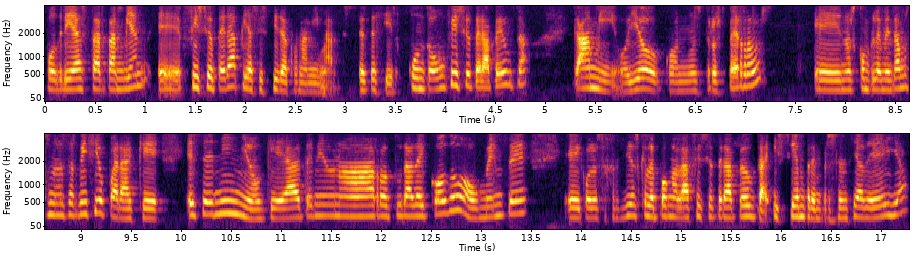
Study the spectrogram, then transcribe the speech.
podría estar también eh, fisioterapia asistida con animales. Es decir, junto a un fisioterapeuta Cami o yo con nuestros perros, eh, nos complementamos en el servicio para que ese niño que ha tenido una rotura de codo aumente eh, con los ejercicios que le ponga la fisioterapeuta y siempre en presencia de ella,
